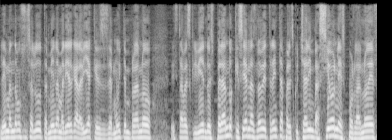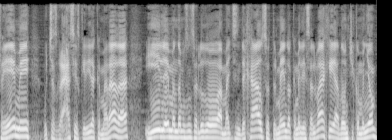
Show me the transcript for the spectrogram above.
Le mandamos un saludo también a María Garavía que desde muy temprano estaba escribiendo, esperando que sean las 9.30 para escuchar invasiones por la 9FM. Muchas gracias, querida camarada. Y le mandamos un saludo a Magic in the House, a Tremendo, a Camelia Salvaje, a Don Chico Muñoz.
